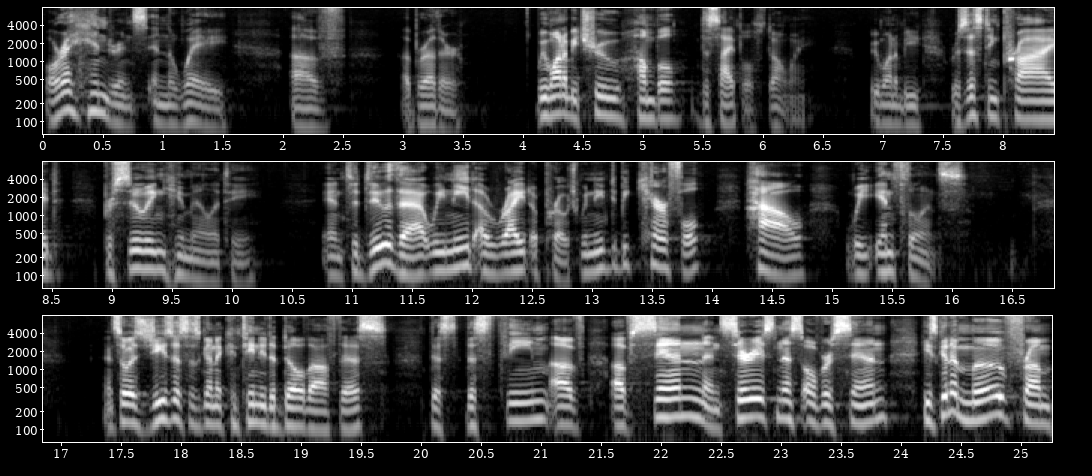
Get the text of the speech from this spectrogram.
or a hindrance in the way of a brother. We want to be true, humble disciples, don't we? We want to be resisting pride, pursuing humility. And to do that, we need a right approach. We need to be careful how we influence. And so, as Jesus is going to continue to build off this, this, this theme of, of sin and seriousness over sin, he's going to move from,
